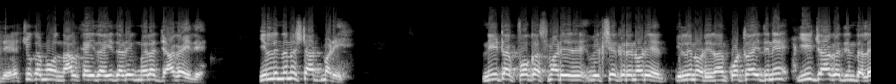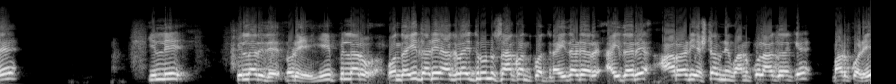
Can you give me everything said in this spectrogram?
ಇದೆ. ಹೆಚ್ಚು ಕಮ್ಮಿ ಒಂದ್ ನಾಲ್ಕೈದು ಐದು ಅಡಿಗೆ ಮೇಲೆ ಜಾಗ ಇದೆ. ಇಲ್ಲಿಂದನೇ ಸ್ಟಾರ್ಟ್ ಮಾಡಿ. ನೀಟಾಗಿ ಫೋಕಸ್ ಮಾಡಿ ವೀಕ್ಷಕರೇ ನೋಡಿ, ಇಲ್ಲಿ ನೋಡಿ, ನಾನು ಕೊಡ್ತಾ ಇದ್ದೀನಿ. ಈ ಜಾಗದಿಂದಲೇ ಇಲ್ಲಿ ಪಿಲ್ಲರ್ ಇದೆ. ನೋಡಿ, ಈ ಪಿಲ್ಲರ್ ಒಂದು ಐದು ಅಡಿ ಅಗಲ ಇದ್ರು ಸಾಕು ಅಂದ್ಕೊತೀನಿ ಐದ್ ಅಡಿ ಐದ್ ಅಡಿ, ಆರು ಅಡಿ ಎಷ್ಟು ನಿಮ್ಗೆ ಅನುಕೂಲ ಆಗೋಕೆ ಮಾಡ್ಕೊಳ್ಳಿ.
